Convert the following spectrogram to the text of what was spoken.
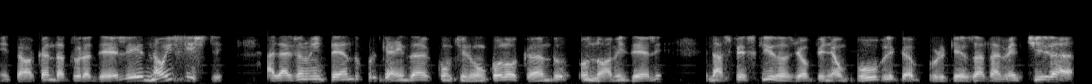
Então a candidatura dele não existe. Aliás, eu não entendo porque ainda continuam colocando o nome dele nas pesquisas de opinião pública, porque exatamente tira,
